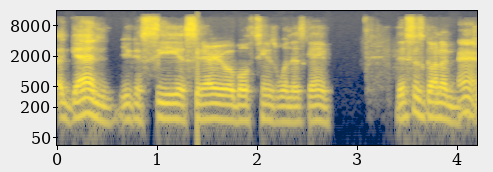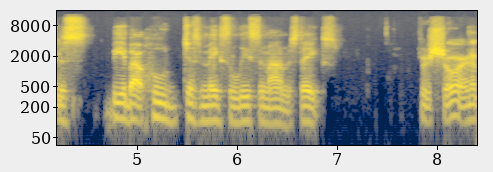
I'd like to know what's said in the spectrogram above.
again, you can see a scenario where both teams win this game. This is gonna Man. just be about who just makes the least amount of mistakes. for sure. And a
